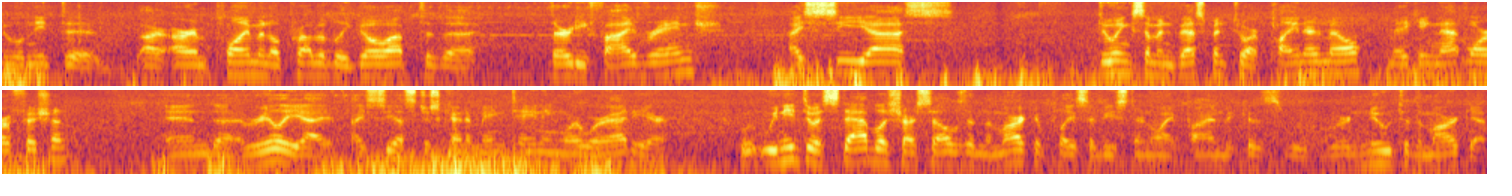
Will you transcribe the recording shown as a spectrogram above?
We will need to, our, our employment will probably go up to the 35 range. I see us doing some investment to our planer mill, making that more efficient. And uh, really, I, I see us just kind of maintaining where we're at here. We, we need to establish ourselves in the marketplace of Eastern White Pine because we, are new to the market.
